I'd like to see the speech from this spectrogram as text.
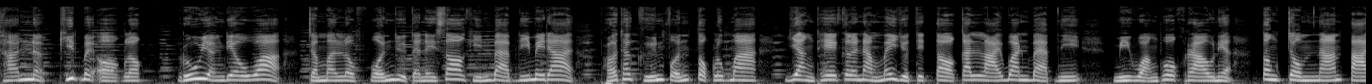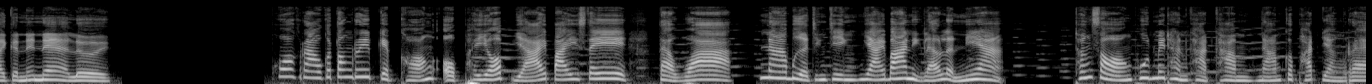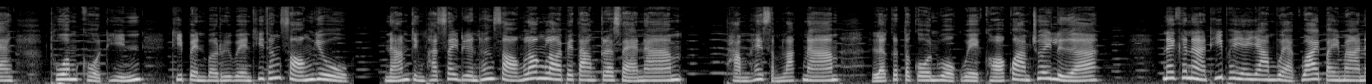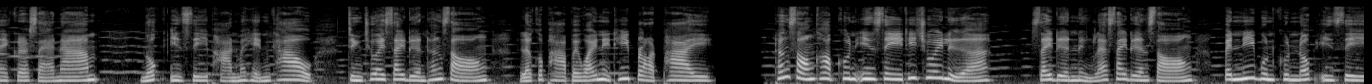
ฉันน่ะคิดไม่ออกหรอก รู้อย่างเดียวว่า จะมาหลบฝนอยู่แต่ในซอกหินแบบนี้ไม่ได้ เพราะถ้าขืนฝนตกลงมา อย่างเทกระหน่ำไม่หยุดติดต่อกันหลายวันแบบนี้ มีหวังพวกเราเนี่ยต้องจมน้ำตายกันแน่ ๆ เลย พวกเราก็ต้องรีบเก็บของอบพยพย้ายไปเซ แต่ว่าน่าเบื่อจริง ๆ ย้ายบ้านอีกแล้วเหรอเนี่ยทั้งสองพูดไม่ทันขาดคำน้ำก็พัดอย่างแรง ท่วมโขดหินที่เป็นบริเวณที่ทั้งสองอยู่ น้ำจึงพัดไส้เดือนทั้งสองล่องลอยไปตามกระแสน้ำทำให้สำลักน้ำแล้วก็ตะโกนโวกเวกขอความช่วยเหลือ ในขณะที่พยายามแหวกว่ายไปมาในกระแสน้ำนกอินทรีผ่านมาเห็นเข้า จึงช่วยไส้เดือนทั้งสอง แล้วก็พาไปไว้ในที่ปลอดภัย ทั้งสองขอบคุณอินทรีที่ช่วยเหลือไส้เดือนหนึ่งและไส้เดือนสองเป็นหนี้บุญคุณนกอินทรี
